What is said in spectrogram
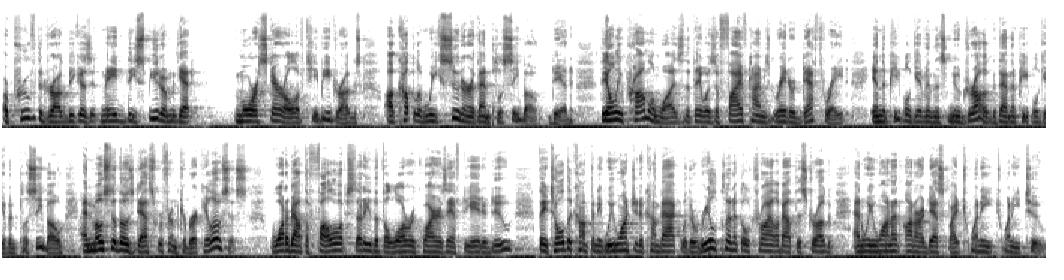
approved the drug because it made the sputum get more sterile of TB drugs a couple of weeks sooner than placebo did. The only problem was that there was a five times greater death rate in the people given this new drug than the people given placebo, and most of those deaths were from tuberculosis. What about the follow up study that the law requires FDA to do? They told the company, we want you to come back with a real clinical trial about this drug, and we want it on our desk by 2022.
